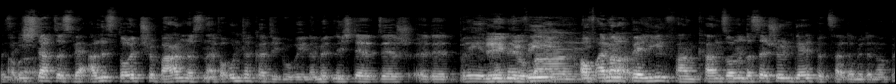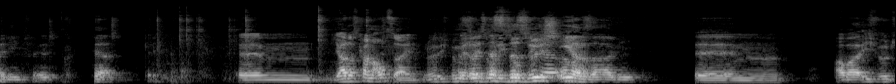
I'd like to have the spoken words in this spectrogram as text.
Also Aber- ich dachte, das wäre alles deutsche Bahn, das sind einfach Unterkategorien, damit nicht der, der, äh, der Bre Regiobahn, NRW auf einmal nach. Berlin fahren kann, sondern dass er schön Geld bezahlt, damit er nach Berlin fährt. fährt. Ähm, ja, das kann auch sein. Ne? Ich bin mir Also, das nicht so das würde ich eher aber- sagen. Ähm, aber ich würde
